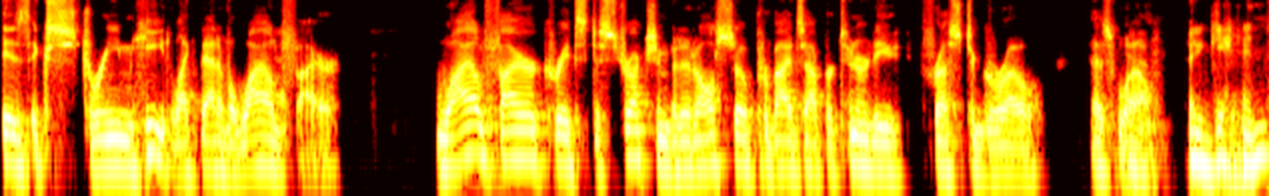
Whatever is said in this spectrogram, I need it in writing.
is extreme heat, like that of a wildfire. Wildfire creates destruction, but it also provides opportunity for us to grow as well. Again,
